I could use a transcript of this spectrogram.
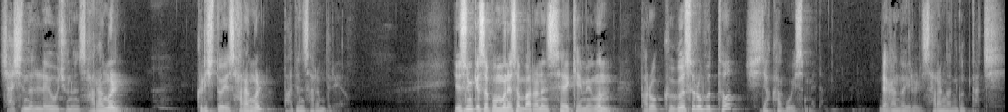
자신을 내어주는 사랑을, 그리스도의 사랑을 받은 사람들이에요. 예수님께서 본문에서 말하는 새 계명은 바로 그것으로부터 시작하고 있습니다. 내가 너희를 사랑한 것 같이.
